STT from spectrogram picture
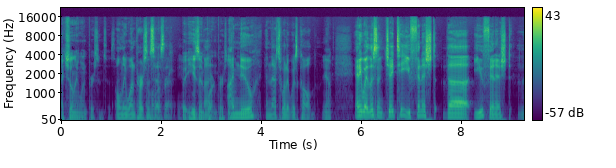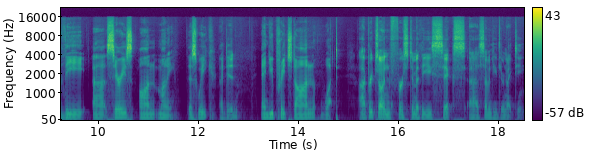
Actually, only one person says that, Only one person says more that. yeah. but he's an But important person. I'm new, and that's what it was called. yeah. Anyway, listen, JT, you finished the you finished the uh, series on money this week, I did. and you preached on what? I preached on 1 Timothy 6, uh, 17 through 19.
